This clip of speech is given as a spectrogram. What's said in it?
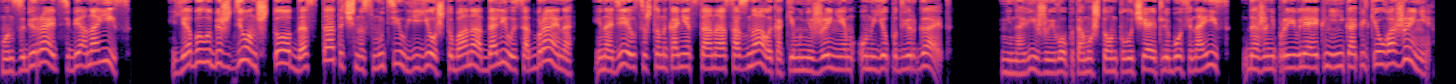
Он забирает себе Анаис. Я был убежден, что достаточно смутил ее, чтобы она отдалилась от Брайана, и надеялся, что наконец-то она осознала, каким унижением он ее подвергает. Ненавижу его, потому что он получает любовь Анаис, даже не проявляя к ней ни капельки уважения.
